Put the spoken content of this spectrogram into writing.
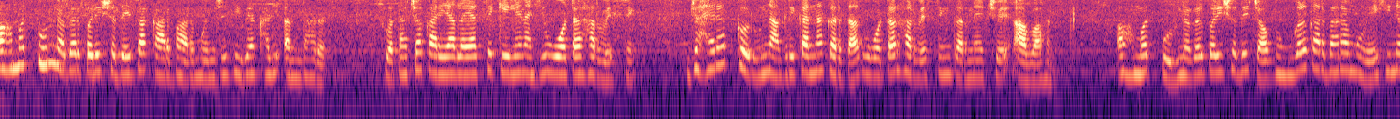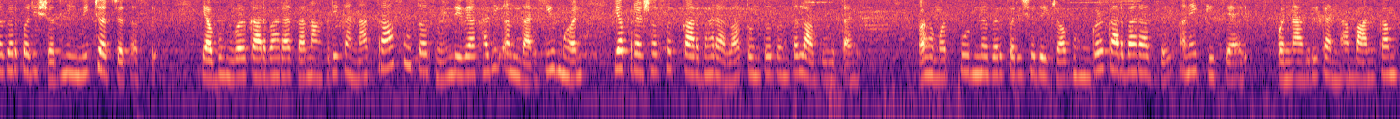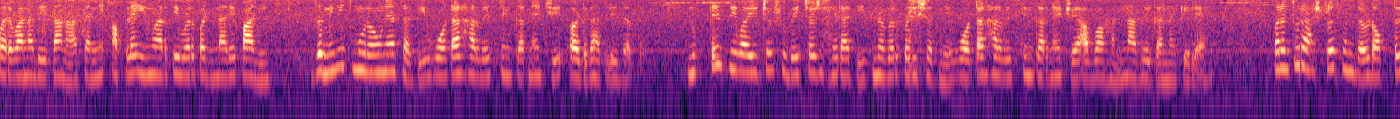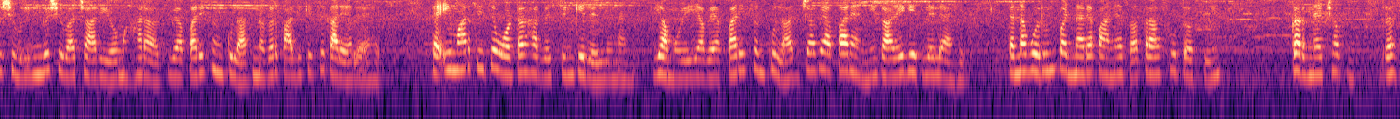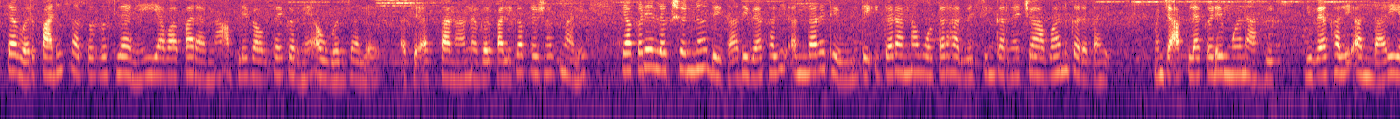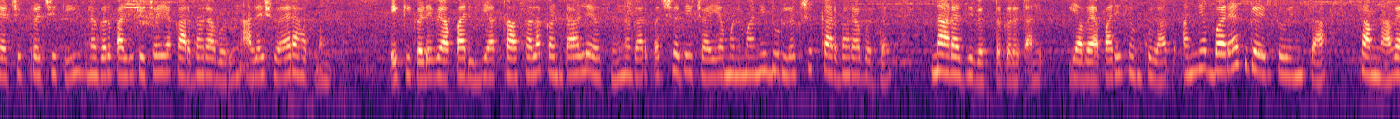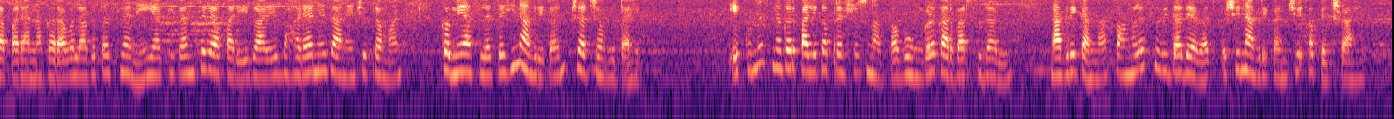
अहमदपूर नगर परिषदेचा कारभार म्हणजे दिव्याखाली अंधारच. स्वतःच्या कार्यालयाचे केले नाही वॉटर हार्वेस्टिंग. जाहिरात करून नागरिकांना करतात वॉटर हार्वेस्टिंग करण्याचे आवाहन. अहमदपूर नगर परिषदेच्या भोंगळ कारभारामुळे ही नगर परिषद नेहमी चर्चेत असते. या भोंगळ कारभाराचा नागरिकांना त्रास होत असून दिव्याखाली अंधार ही म्हण या प्रशासक कारभाराला तंतोतंत लागू होत आहे. अहमदपूर नगर परिषदेच्या भोंगळ कारभाराचे अनेक किस्से आहेत. पण नागरिकांना बांधकाम परवाना देताना त्यांनी आपल्या इमारतीवर पडणारे पाणी जमिनीत मुरवण्यासाठी वॉटर हार्वेस्टिंग करण्याची अट घातली जाते. नुकतेच दिवाळीच्या शुभेच्छा जाहिरातीत नगर परिषदने वॉटर हार्वेस्टिंग करण्याचे आवाहन नागरिकांना केले आहे. परंतु राष्ट्रसंत डॉक्टर शिवलिंग शिवाचार्य महाराज व्यापारी संकुलात नगरपालिकेचे कार्यालय आहे त्या इमारतीचे वॉटर हार्वेस्टिंग केलेले नाही. यामुळे या व्यापारी संकुलात ज्या व्यापाऱ्यांनी गाळे घेतलेले आहेत त्यांना वरून पडणाऱ्या पाण्याचा त्रास होत असून करण्याच्या रस्त्यावर पाणी साचत असल्याने या व्यापाऱ्यांना आपले व्यवसाय करणे अवघड झाले आहे असे असताना नगरपालिका प्रशासनाने याकडे लक्ष न देता दिव्याखाली अंधार ठेवून ते इतरांना वॉटर हार्वेस्टिंग करण्याचे आवाहन करत आहेत. म्हणजे आपल्याकडे मन आहे दिव्याखाली अंधार याची प्रचिती नगरपालिकेच्या या कारभारावरून आल्याशिवाय राहत नाही. एकीकडे व्यापारी या त्रासाला कंटाळले असून नगर परिषदेच्या या मनमानी दुर्लक्षित कारभाराबद्दल नाराजी व्यक्त करत आहेत. या व्यापारी संकुलात अन्य बऱ्याच गैरसोयींचा सामना व्यापाऱ्यांना करावा लागत असल्याने या ठिकाणचे व्यापारी गाळे भाड्याने जाण्याचे प्रमाण कमी असल्याचंही नागरिकांत चर्चा होत आहे. एकूणच नगरपालिका प्रशासनाचा भोंगळ कारभार सुधारून नागरिकांना चांगल्या सुविधा द्याव्यात अशी नागरिकांची अपेक्षा आहे.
